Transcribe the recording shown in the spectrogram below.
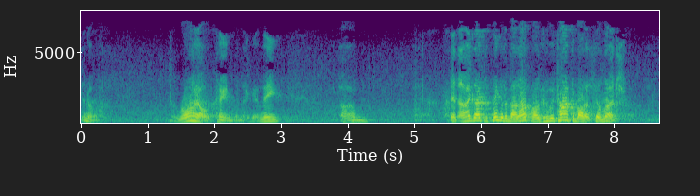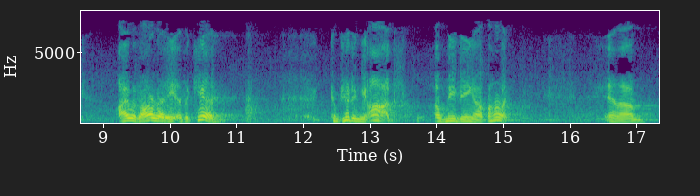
you know, royal painman. And he, um, and I got to thinking about alcohol because we talked about it so much. I was already, as a kid, computing the odds of me being alcoholic. And, um,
